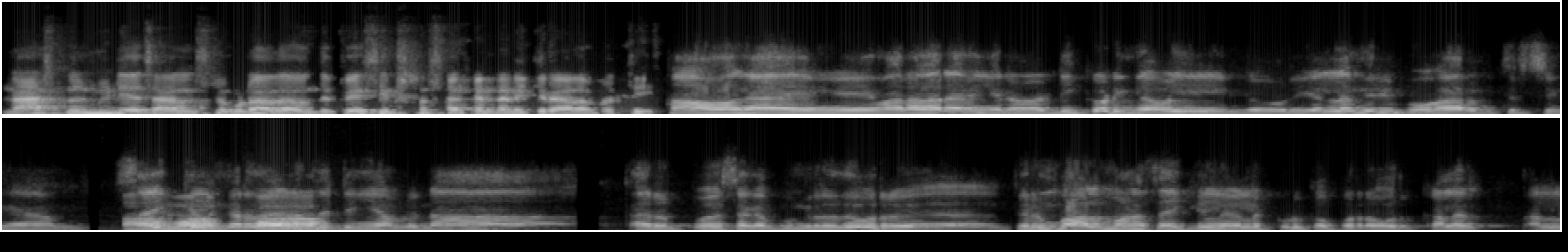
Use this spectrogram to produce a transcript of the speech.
நேஷனல் மீடியா சேனல்ஸ்ல கூட அதை வந்து பேசிட்டு இருந்தாங்கன்னு நினைக்கிறேன் அதை பத்தி. ஆமாங்க இவங்க வர வர இவங்க டீகோடிங் லெவல் இங்க ஒரு எல்லை மீறி போக ஆரம்பிச்சிருச்சுங்க. சைக்கிள்ங்கிறத எடுத்துட்டீங்க அப்படின்னா கருப்பு சிகப்புங்கிறது ஒரு பெரும்பாலுமான சைக்கிள்களுக்கு கொடுக்கப்படுற ஒரு கலர் நல்ல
